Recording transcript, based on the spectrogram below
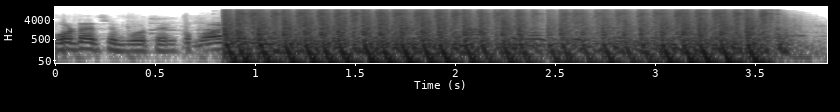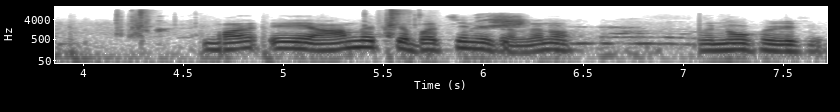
বট আছে বট আছে એ આમ જ કે પછી નહીં સમજાનો નો ખુલી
